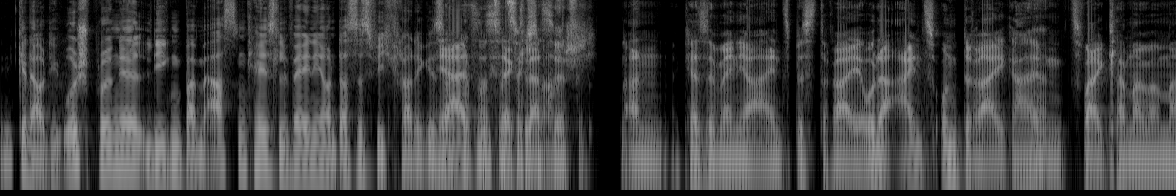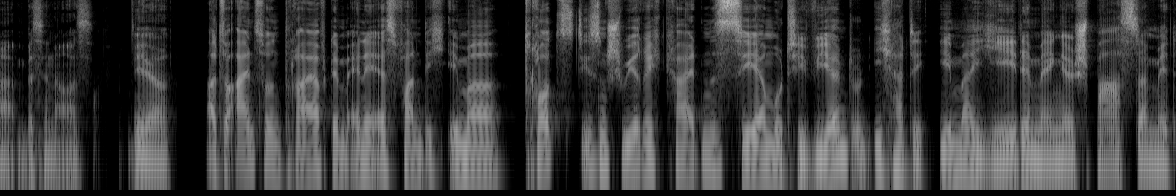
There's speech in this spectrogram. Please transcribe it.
Genau, die Ursprünge liegen beim ersten Castlevania und das ist, wie ich gerade gesagt habe, ja, es ist sehr klassisch an Castlevania 1 bis 3 oder 1 und 3 gehalten. Ja. Zwei klammern wir mal ein bisschen aus. Ja. Also 1 und 3 auf dem NES fand ich immer trotz diesen Schwierigkeiten sehr motivierend und ich hatte immer jede Menge Spaß damit,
